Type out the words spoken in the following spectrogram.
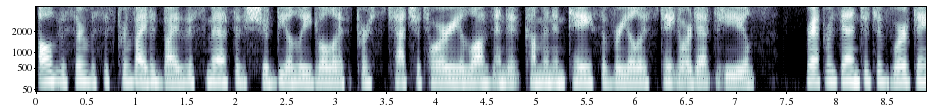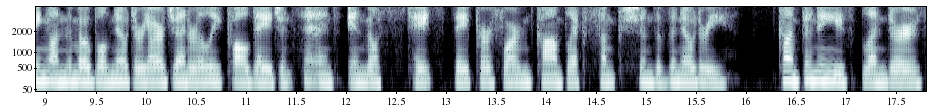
All the services provided by this method should be illegal as per statutory laws and it common in case of real estate or debt deals. Representatives working on the mobile notary are generally called agents and, in most states, they perform complex functions of the notary. Companies, lenders,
